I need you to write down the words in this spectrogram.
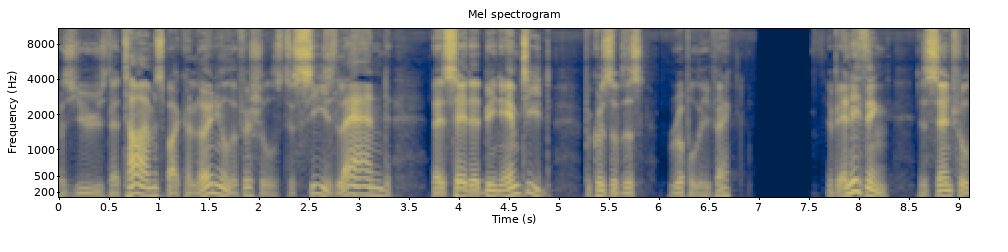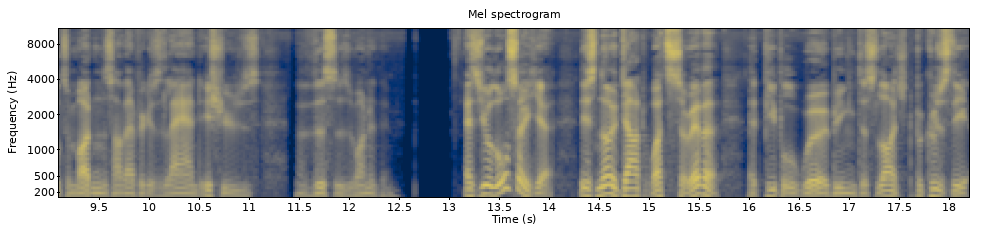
was used at times by colonial officials to seize land they said had been emptied because of this ripple effect. If anything is central to modern South Africa's land issues, this is one of them. As you'll also hear, there's no doubt whatsoever that people were being dislodged because their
